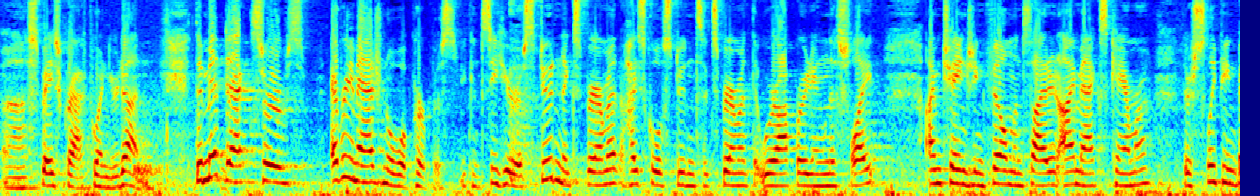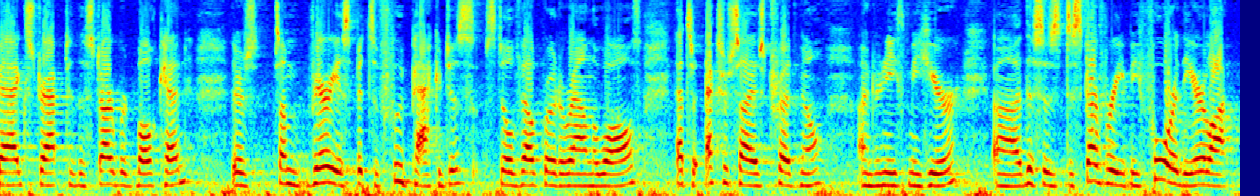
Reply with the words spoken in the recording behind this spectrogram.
uh, spacecraft when you're done. The middeck serves every imaginable purpose. You can see here a student experiment, a high school student's experiment that we're operating in this flight. I'm changing film inside an IMAX camera. There's sleeping bags strapped to the starboard bulkhead. There's some various bits of food packages still velcroed around the walls. That's an exercise treadmill underneath me here. Uh, this is Discovery before the airlock,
